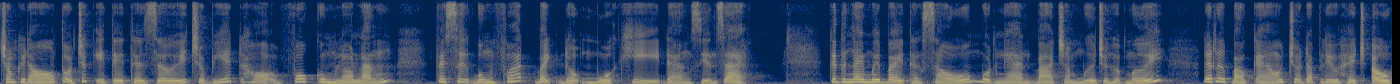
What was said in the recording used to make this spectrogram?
Trong khi đó, Tổ chức Y tế Thế giới cho biết họ vô cùng lo lắng về sự bùng phát bệnh đậu mùa khỉ đang diễn ra. Kể từ ngày 17 tháng 6, 1.310 trường hợp mới đã được báo cáo cho WHO,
